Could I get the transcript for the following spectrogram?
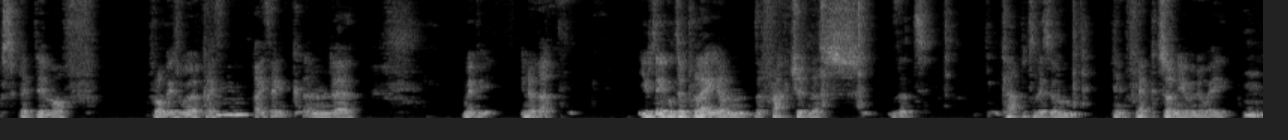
split him off from his work. I Mhm. I think, and uh, maybe you know that he was able to play on the fracturedness that capitalism inflicts on you in a way. Mm.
